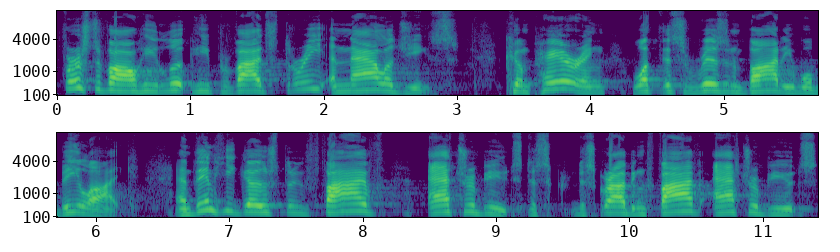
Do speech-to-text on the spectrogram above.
First of all, he, look, he provides three analogies comparing what this risen body will be like. And then he goes through five attributes, describing five attributes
